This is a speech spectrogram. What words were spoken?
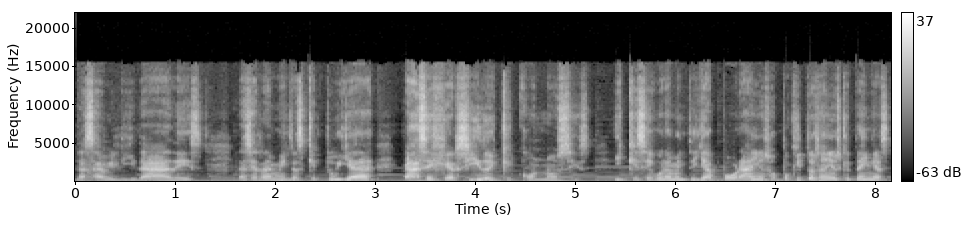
las habilidades, las herramientas que tú ya has ejercido y que conoces y que seguramente ya por años o poquitos años que tengas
